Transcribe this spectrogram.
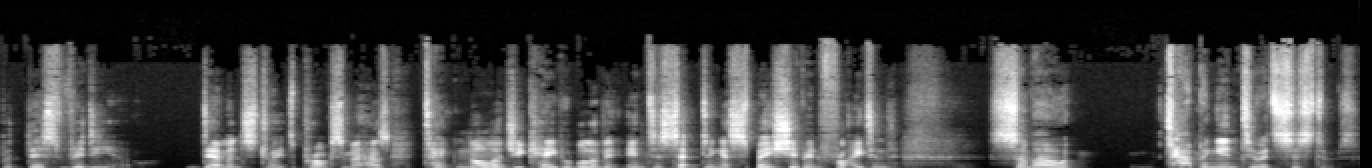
but this video demonstrates Proxima has technology capable of intercepting a spaceship in flight and somehow tapping into its systems.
